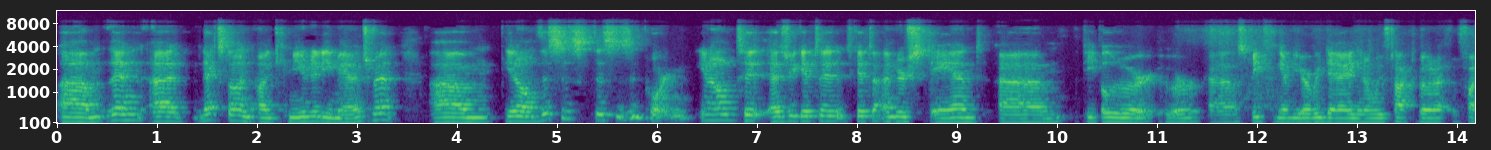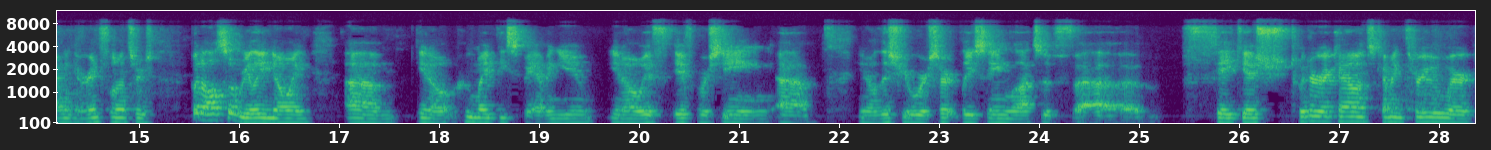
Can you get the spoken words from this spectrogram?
Um, then uh, next on, on community management, um, you know, this is this is important, you know, to as you get to get to understand um, people who are who are uh, speaking of you every day. You know, we've talked about finding our influencers, but also really knowing, um, you know, who might be spamming you. You know, if if we're seeing, uh, you know, this year we're certainly seeing lots of uh, fake-ish Twitter accounts coming through where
